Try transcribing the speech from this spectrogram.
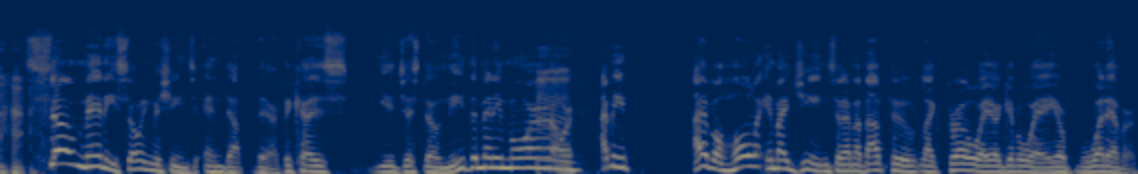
so many sewing machines end up there because you just don't need them anymore. Mm. Or I mean, I have a hole in my jeans that I'm about to like throw away or give away or whatever.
